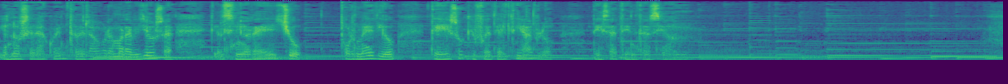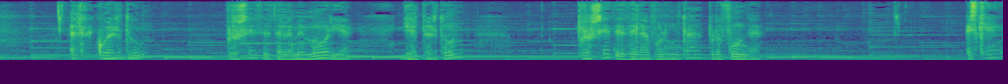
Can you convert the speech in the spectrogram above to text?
y uno se da cuenta de la obra maravillosa que el Señor ha hecho por medio de eso que fue del diablo, de esa tentación. El recuerdo procede de la memoria y el perdón procede de la voluntad profunda. Es que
